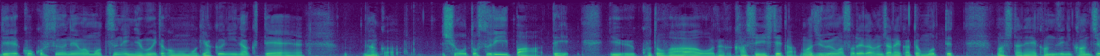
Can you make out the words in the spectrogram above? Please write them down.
で、ここ数年はもう常に眠いとかももう逆になくて、なんか、ショートスリーパーっていう言葉をなんか過信してた。まあ自分はそれがなんじゃないかって思ってましたね。完全に勘違い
